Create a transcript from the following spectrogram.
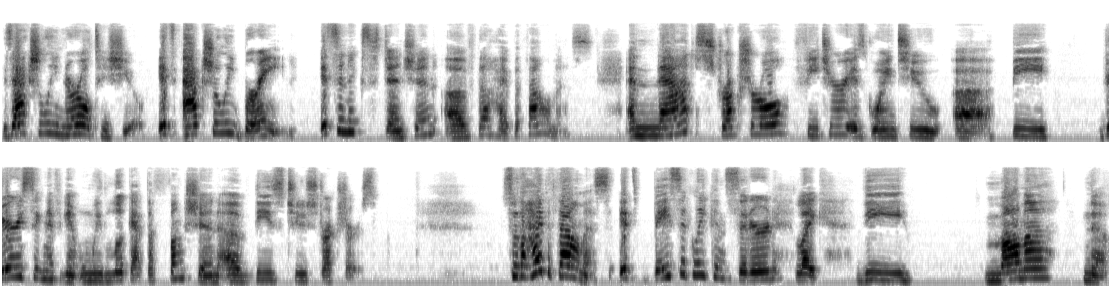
is actually neural tissue. It's actually brain. It's an extension of the hypothalamus. And that structural feature is going to uh, be very significant when we look at the function of these two structures. So the hypothalamus, it's basically considered like the mama, no,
